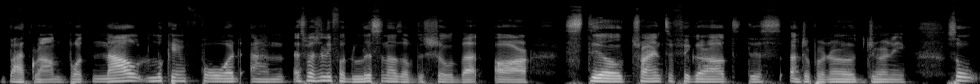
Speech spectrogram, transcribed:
background. But now, looking forward, and especially for the listeners of the show that are still trying to figure out this entrepreneurial journey. So,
